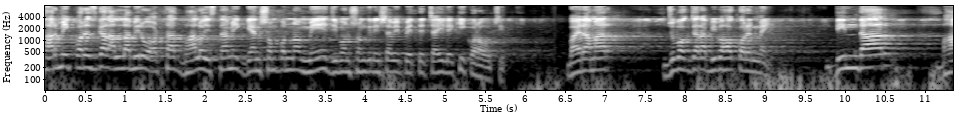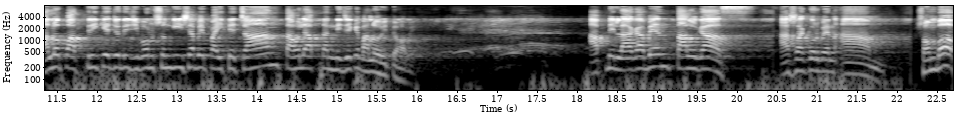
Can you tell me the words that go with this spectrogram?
ধার্মিক পরেশগার আল্লাহ বিরু, অর্থাৎ ভালো ইসলামিক জ্ঞান সম্পন্ন মেয়ে জীবনসঙ্গী হিসাবে পেতে চাইলে কি করা উচিত? ভাইরা আমার, যুবক যারা বিবাহ করেন নাই, দিনদার ভালো পাত্রীকে যদি জীবনসঙ্গী হিসাবে পাইতে চান, তাহলে আপনার নিজেকে ভালো হইতে হবে। আপনি লাগাবেন তাল গাছ, আশা করবেন আম। সম্ভব?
